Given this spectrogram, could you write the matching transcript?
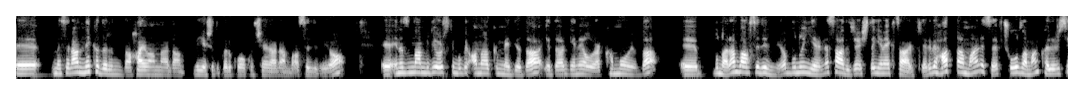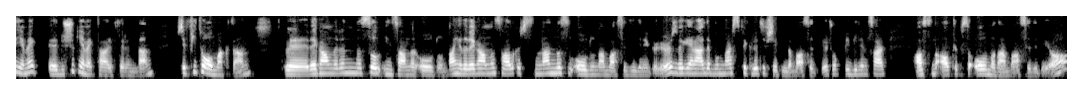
e, mesela ne kadarında hayvanlardan ve yaşadıkları korkunç şeylerden bahsediliyor. E, en azından biliyoruz ki bugün ana akım medyada ya da genel olarak kamuoyunda e, bunlardan bahsedilmiyor. Bunun yerine sadece işte yemek tarifleri ve hatta maalesef çoğu zaman kalorisi yemek e, düşük yemek tariflerinden, işte fit olmaktan, e, veganların nasıl insanlar olduğundan ya da veganlığın sağlık açısından nasıl olduğundan bahsedildiğini görüyoruz ve genelde bunlar spekülatif şekilde bahsediliyor. Çok bir bilimsel aslında altyapısı olmadan bahsediliyor.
